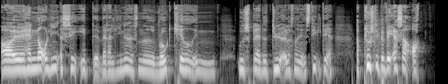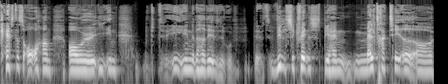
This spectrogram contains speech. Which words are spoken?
Og øh, han når lige at se et, øh, hvad der ligner sådan noget roadkill, en udsplattet dyr eller sådan noget, en stil der, der pludselig bevæger sig og kaster sig over ham, og øh, i en, i en, hvad hedder det, vild sekvens bliver han maltrakteret og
